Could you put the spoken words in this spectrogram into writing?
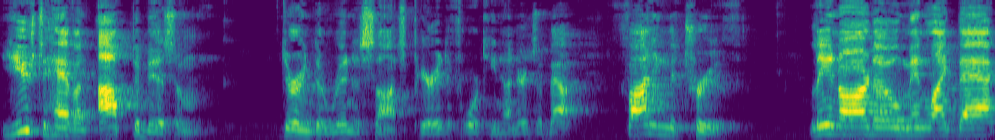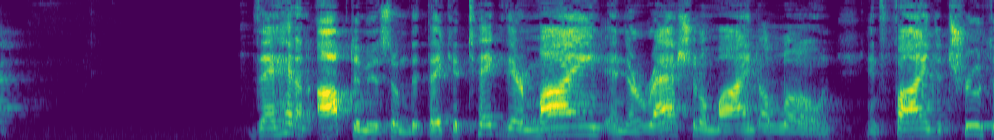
used to have an optimism during the Renaissance period, the 1400s, about finding the truth. Leonardo, men like that, they had an optimism that they could take their mind and their rational mind alone and find the truth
